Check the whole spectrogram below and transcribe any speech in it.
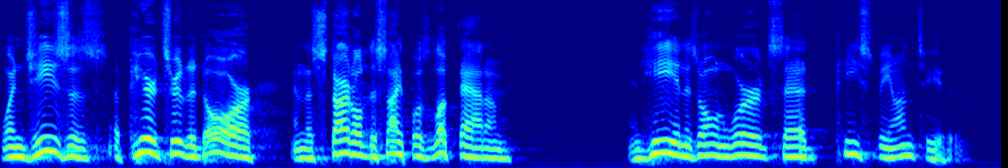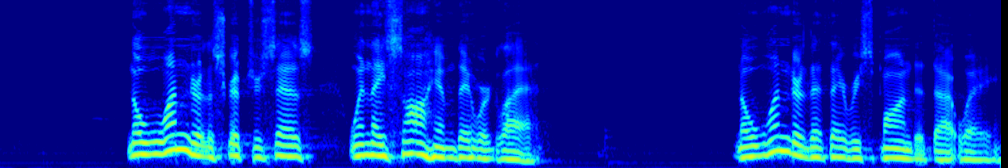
when Jesus appeared through the door and the startled disciples looked at him, and he in his own words said, peace be unto you. No wonder the scripture says, when they saw him, they were glad. No wonder that they responded that way.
